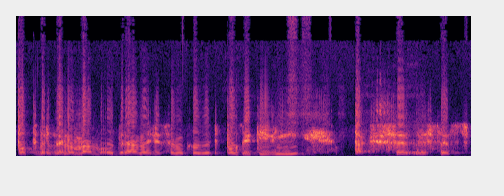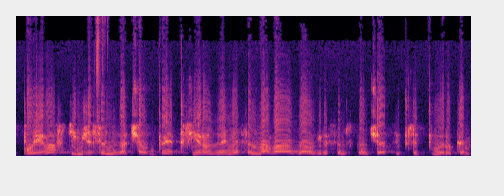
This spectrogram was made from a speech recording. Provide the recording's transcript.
potvrzeno mám od rána, že jsem COVID pozitivní, tak se, se spojila s tím, že jsem začal úplně přirozeně, jsem navázal, kde jsem skončil asi před půl rokem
